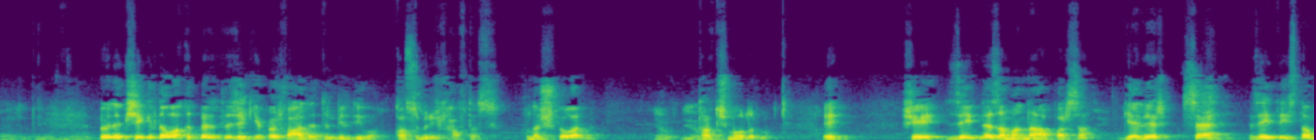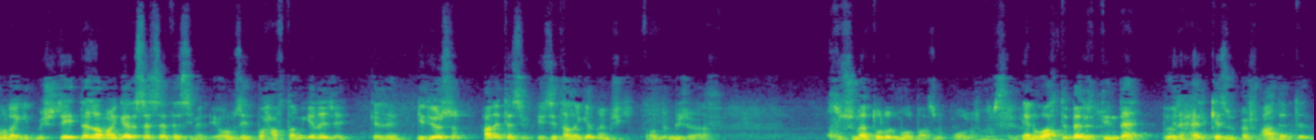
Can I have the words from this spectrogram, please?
Belli değil. Öyle bir şekilde vakit belirtilecek ki örf adetin bildiği var. Kasım'ın ilk haftası. Buna şüphe var mı? Yok. Yok. Tartışma olur mu? E, şey Zeyd ne zaman ne yaparsa gelirse Zeyd de İstanbul'a gitmiş. Zeyd ne zaman gelirse size teslim ediyor. Oğlum Zeyd bu hafta mı gelecek? Gelecek. Gidiyorsun. Hani teslim? E, Zeyd hala gelmemiş ki. Olur mu inşallah? Husumet olur mu olmaz mı? Olur. Yani vakti belirttiğinde böyle herkesin örf adetin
